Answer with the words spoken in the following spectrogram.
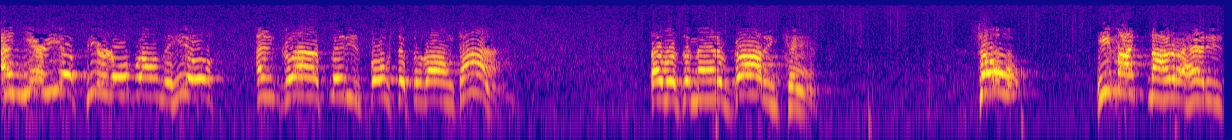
And here he appeared over on the hill, and Goliath made his boast at the wrong time. There was a man of God in camp. So he might not have had his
